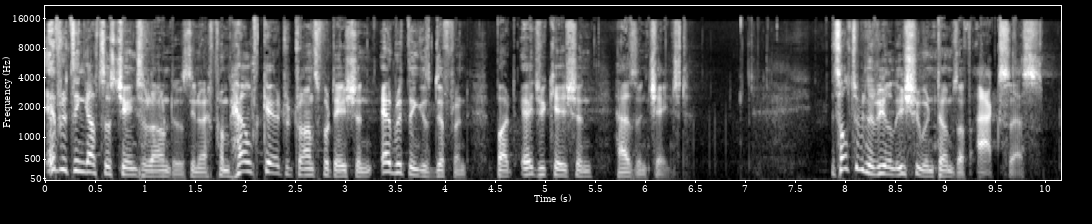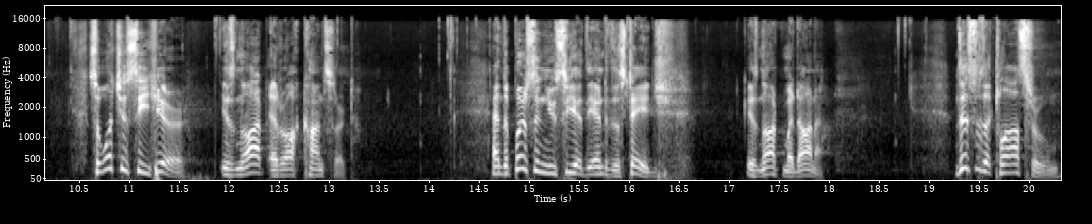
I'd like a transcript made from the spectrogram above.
Everything else has changed around us. You know, from healthcare to transportation, everything is different, but education hasn't changed. It's also been a real issue in terms of access. So, what you see here is not a rock concert. And the person you see at the end of the stage is not Madonna. This is a classroom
